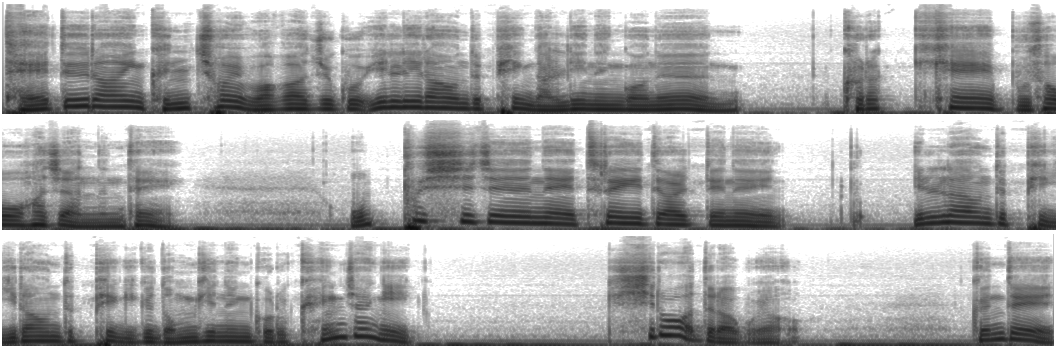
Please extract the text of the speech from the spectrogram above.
데드라인 근처에 와가지고 1, 2라운드 픽 날리는 거는 그렇게 무서워하지 않는데 오프 시즌에 트레이드 할 때는 1라운드 픽, 2라운드 픽 이거 넘기는 거를 굉장히 싫어하더라고요. 근데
